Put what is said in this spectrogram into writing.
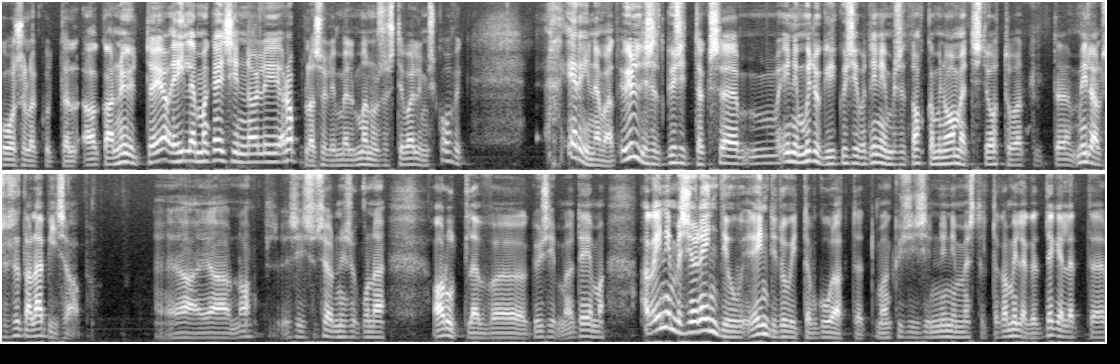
koosolekutel, aga nüüd jah, eile ma käisin, oli Raplas oli meil mõnusasti valimiskohvik erinevad, üldiselt küsitakse, inim-, muidugi küsivad inimesed noh, ka minu ametist johtuvalt, et millal see sõda läbi saab. Ja, ja noh, siis see on niisugune arutlev äh, küsima, teema, aga inimesi on endi, endid huvitav kuulata, et ma küsisin inimestelt, aga millega te tegelete,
